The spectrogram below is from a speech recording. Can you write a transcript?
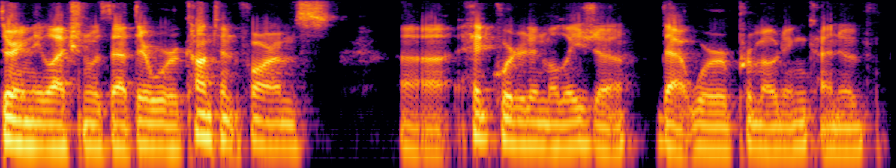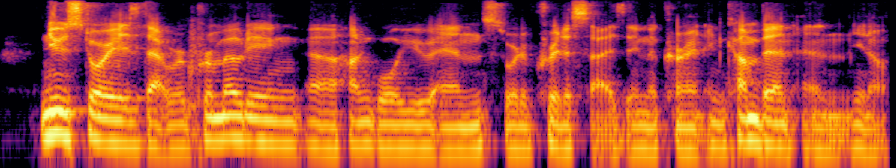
during the election was that there were content farms uh, headquartered in Malaysia that were promoting kind of news stories that were promoting uh, Han Kuo-yu and sort of criticizing the current incumbent and you know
